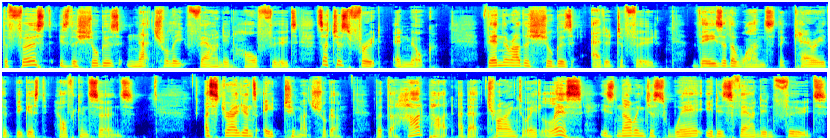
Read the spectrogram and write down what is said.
The first is the sugars naturally found in whole foods, such as fruit and milk. Then there are the sugars added to food. These are the ones that carry the biggest health concerns. Australians eat too much sugar, but the hard part about trying to eat less is knowing just where it is found in foods.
